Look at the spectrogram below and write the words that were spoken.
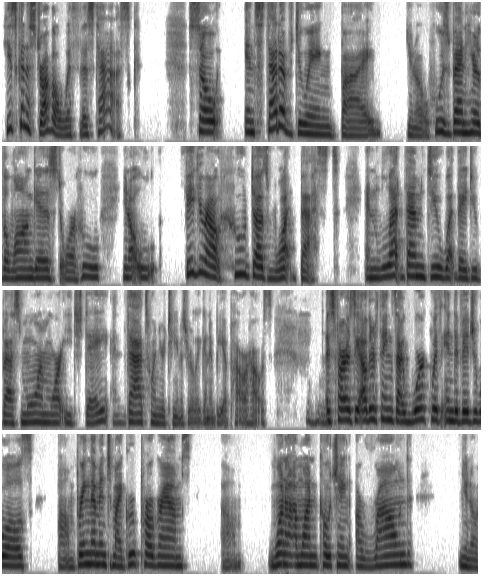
He's going to struggle with this task. So instead of doing by you know who's been here the longest or who you know figure out who does what best and let them do what they do best more and more each day. And that's when your team is really going to be a powerhouse. Mm-hmm. As far as the other things, I work with individuals, um, bring them into my group programs, one on one coaching around, you know,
